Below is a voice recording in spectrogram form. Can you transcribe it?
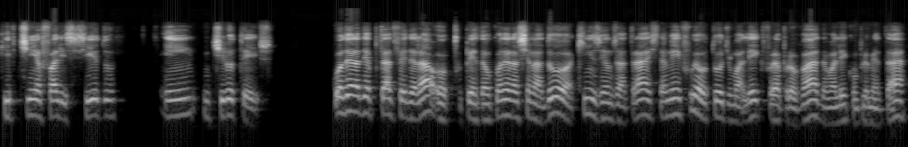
que tinha falecido em, em tiroteios. Quando era deputado federal, ou, perdão, quando era senador, há 15 anos atrás, também fui autor de uma lei que foi aprovada, uma lei complementar,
